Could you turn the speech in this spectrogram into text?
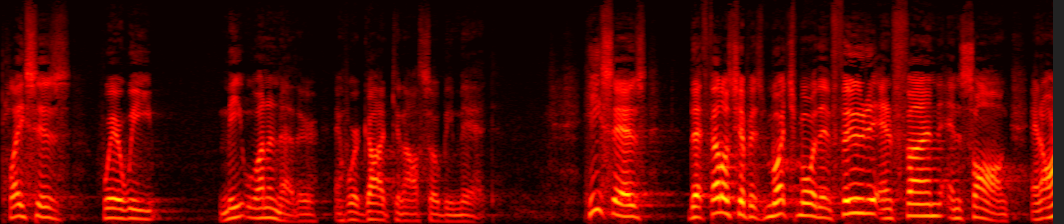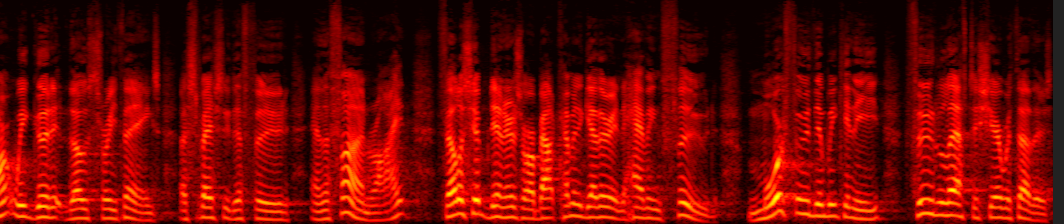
places where we meet one another and where God can also be met? He says that fellowship is much more than food and fun and song. And aren't we good at those three things, especially the food and the fun, right? Fellowship dinners are about coming together and having food. More food than we can eat, food left to share with others.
